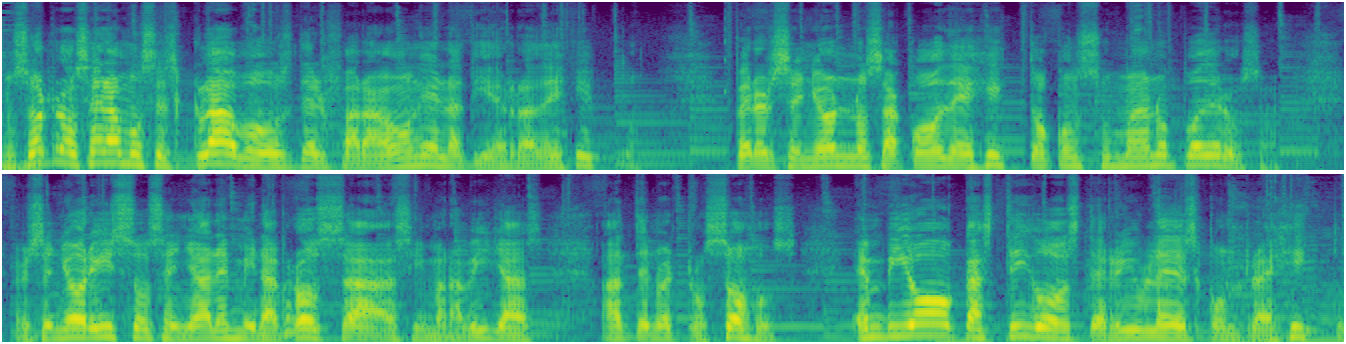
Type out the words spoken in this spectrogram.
nosotros éramos esclavos del faraón en la tierra de Egipto, pero el Señor nos sacó de Egipto con su mano poderosa. El Señor hizo señales milagrosas y maravillas ante nuestros ojos. Envió castigos terribles contra Egipto,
